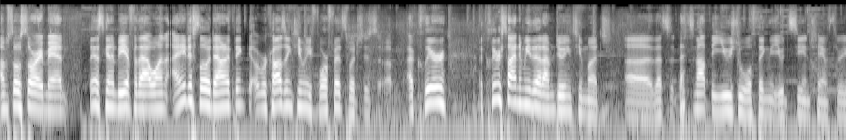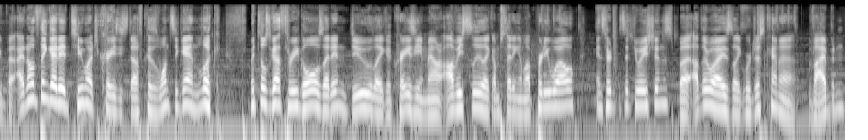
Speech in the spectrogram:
I'm so sorry, man. I think that's going to be it for that one. I need to slow it down. I think we're causing too many forfeits, which is a clear a clear sign to me that I'm doing too much. Uh, that's that's not the usual thing that you would see in Champ 3, but I don't think I did too much crazy stuff because once again, look, Mitchell's got three goals. I didn't do like a crazy amount. Obviously, like I'm setting him up pretty well in certain situations, but otherwise, like we're just kind of vibing.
